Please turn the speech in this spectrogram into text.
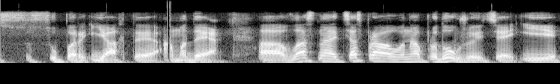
суперяхти Амаде. А власне, ця справа вона продовжується, і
